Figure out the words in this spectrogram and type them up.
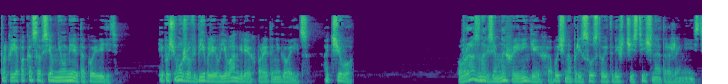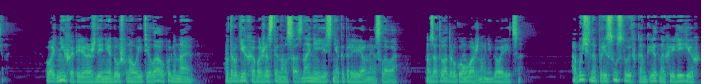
Только я пока совсем не умею такое видеть. И почему же в Библии, в Евангелиях про это не говорится? От чего? В разных земных религиях обычно присутствует лишь частичное отражение истины. В одних о перерождении душ в новые тела упоминают, в других о божественном сознании есть некоторые верные слова, но зато о другом важном не говорится. Обычно присутствует в конкретных религиях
